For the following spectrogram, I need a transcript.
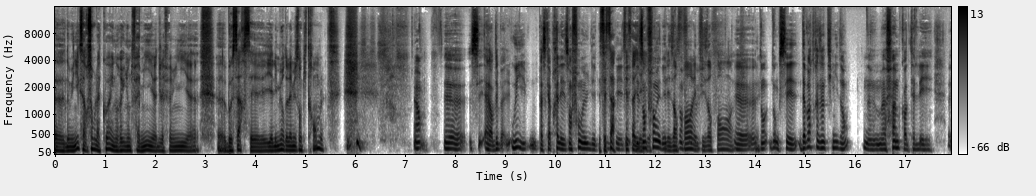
Euh, Dominique, ça ressemble à quoi une réunion de famille, de la famille euh, euh, Bossard? Il y a les murs de la maison qui tremblent Alors, euh, alors oui, parce qu'après les enfants ont eu des, c'est ça, des, c'est ça. des enfants et des les enfants, les petits enfants. Euh, ouais. Donc c'est d'abord très intimidant. Euh, ma femme, quand elle est, euh,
